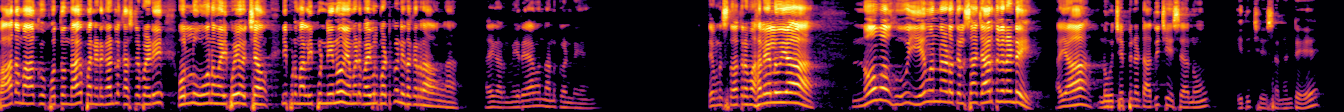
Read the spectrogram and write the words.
బాధ మాకు పొద్దున్న దాకా పన్నెండు గంటలు కష్టపడి ఒళ్ళు ఊనం అయిపోయి వచ్చాం. ఇప్పుడు మళ్ళీ ఇప్పుడు నేను ఏమంటే బైబిల్ పట్టుకొని నీ దగ్గర రావాలన్నా అయ్యగారు మీరేమన్నా అనుకోండి. దేవునికి స్తోత్రం. హలేలుయా నోవహు ఏమన్నాడో తెలుసా? జాగ్రత్త వినండి. అయ్యా నువ్వు చెప్పినట్టు అది చేశాను. ఇది చేశానంటే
